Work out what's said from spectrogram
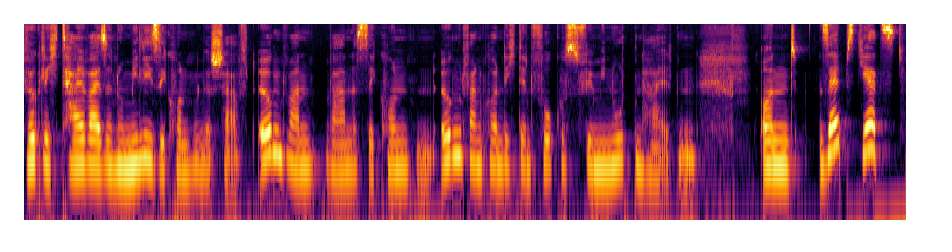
wirklich teilweise nur Millisekunden geschafft. Irgendwann waren es Sekunden. Irgendwann konnte ich den Fokus für Minuten halten. Und selbst jetzt,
